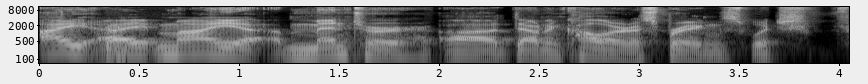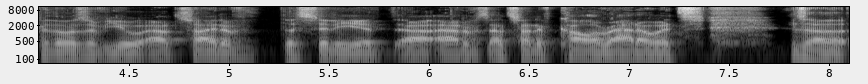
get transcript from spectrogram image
I, I my uh, mentor uh, down in Colorado Springs, which for those of you outside of the city, uh, out of outside of Colorado, it's is a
